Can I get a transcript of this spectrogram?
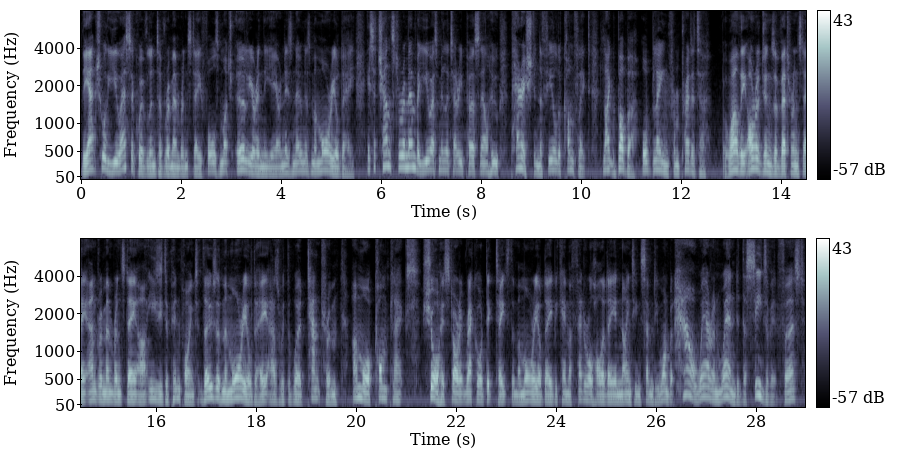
The actual US equivalent of Remembrance Day falls much earlier in the year and is known as Memorial Day. It's a chance to remember US military personnel who perished in the field of conflict, like Bubba or Blaine from Predator. But while the origins of Veterans Day and Remembrance Day are easy to pinpoint, those of Memorial Day, as with the word tantrum, are more complex. Sure, historic record dictates that Memorial Day became a federal holiday in 1971, but how, where, and when did the seeds of it first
